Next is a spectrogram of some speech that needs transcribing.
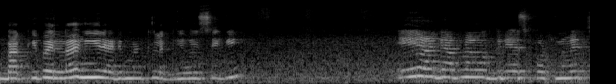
ਬਾਕੀ ਪਹਿਲਾਂ ਹੀ ਰੈਡੀਮੇਡ ਲੱਗੀ ਹੋਈ ਸੀਗੀ। ਇਹ ਆ ਗਿਆ ਆਪਣਾ ਗ੍ਰੇਸ ਕਾਟਨ ਵਿੱਚ।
